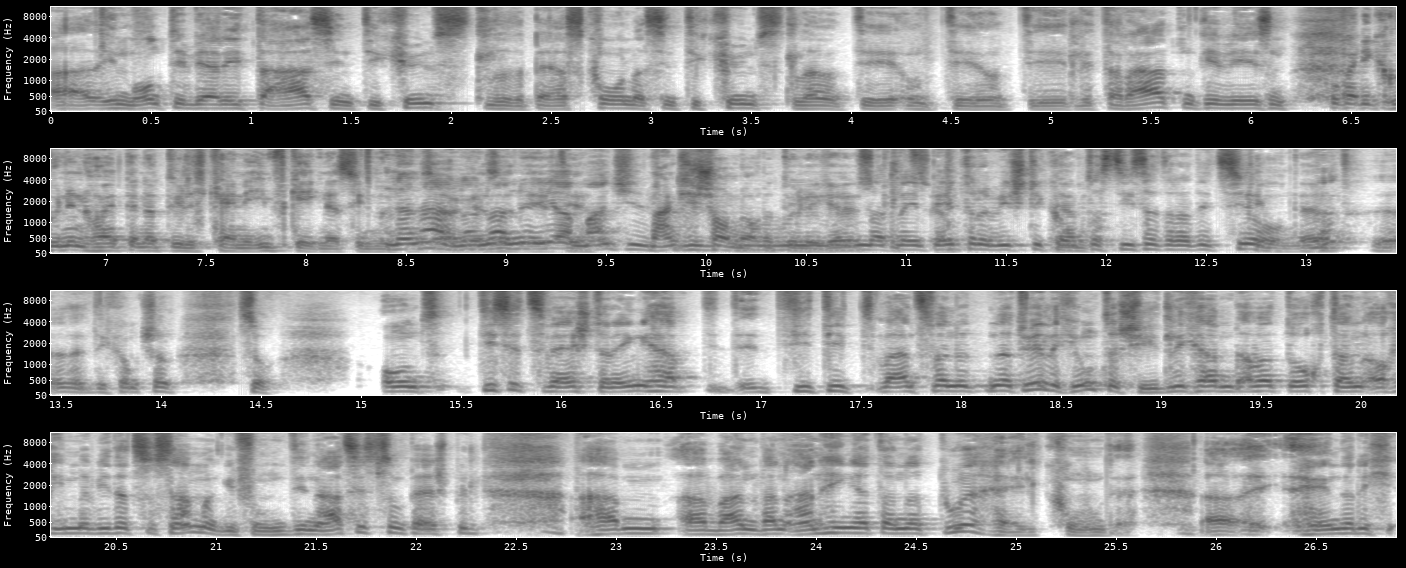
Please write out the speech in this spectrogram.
Äh, in Monte Veritas sind die Künstler, bei Ascona sind die Künstler und die, und die, und die Literaten gewesen. Wobei die Grünen heute natürlich keine Impfgegner sind. Nein, nein, nein, nein, ja, manche, manche schon noch natürlich. Madeleine Petrovic, die kommt ja. aus dieser Tradition. Ja. Ja, die kommt schon. So. Und diese zwei Stränge, die, die waren zwar natürlich unterschiedlich, haben aber doch dann auch immer wieder zusammengefunden. Die Nazis zum Beispiel haben, äh, waren, waren Anhänger der Naturheilkunde. Äh, Heinrich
